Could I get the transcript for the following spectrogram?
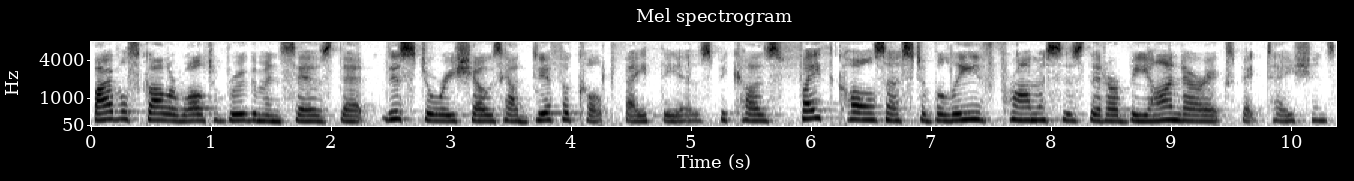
Bible scholar Walter Brueggemann says that this story shows how difficult faith is because faith calls us to believe promises that are beyond our expectations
